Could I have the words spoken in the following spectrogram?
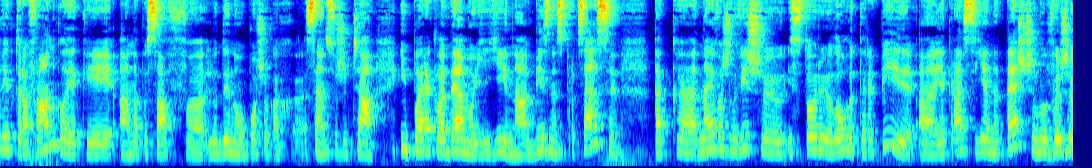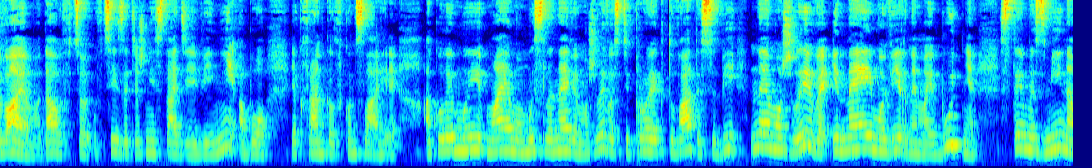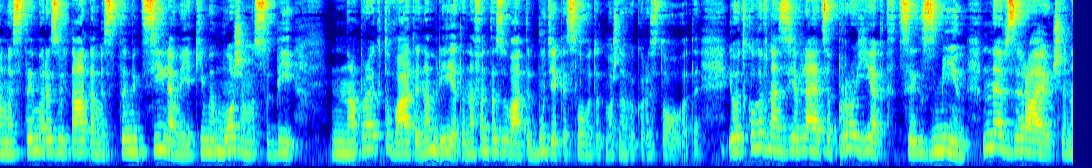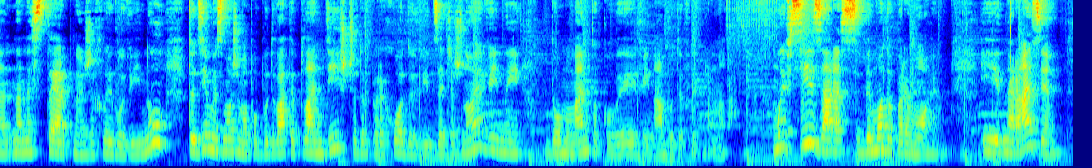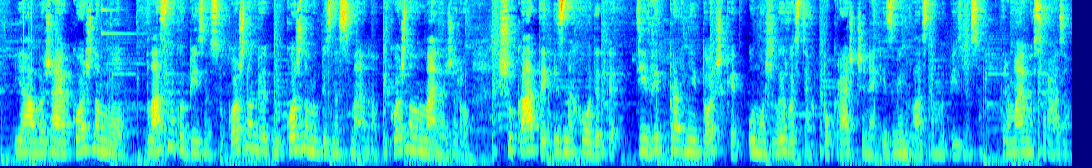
Віктора Франкла, який написав е, людину у пошуках е, сенсу життя, і перекладемо її на бізнес-процеси. Так е, найважливішою історією логотерапії е, якраз є не те, що ми виживаємо да, в, цій затяжній стадії війні, або як Франкл в концлагері. А коли ми маємо мисленеві можливості проєктувати собі неможливе і неймовірне майбутнє з тими змінами, з тими результатами, з тими цілями, які ми можемо собі напроектувати, намріяти, нафантазувати, будь-яке слово тут можна використовувати. І от коли в нас з'являється проєкт цих змін, невзираючи на, на нестерпну і жахливу війну, тоді ми зможемо побудувати план дій щодо переходу від затяжної війни до моменту, коли війна буде виграна. Ми всі зараз йдемо до перемоги. І наразі я бажаю кожному власнику бізнесу, кожному, кожному бізнесмену і кожному менеджеру шукати і знаходити ті відправні точки у можливостях покращення і змін власного бізнесу. Тримаємося разом.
